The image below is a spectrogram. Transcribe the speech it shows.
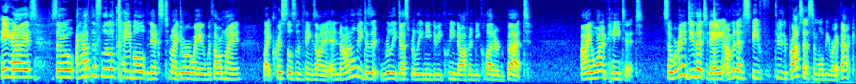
Hey guys, so I have this little table next to my doorway with all my like crystals and things on it and not only does it really desperately need to be cleaned off and decluttered but I want to paint it. So we're going to do that today. I'm going to speed through the process and we'll be right back.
